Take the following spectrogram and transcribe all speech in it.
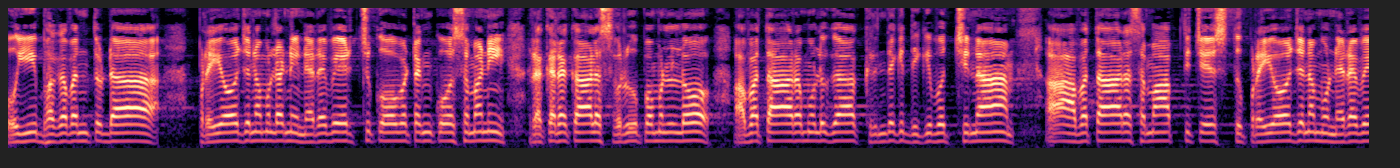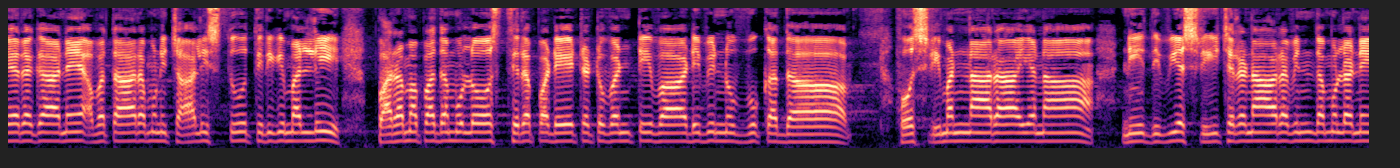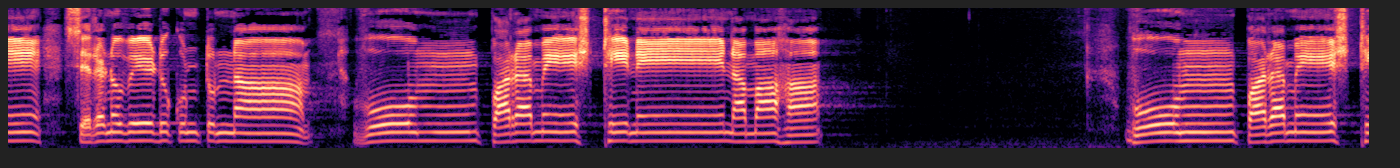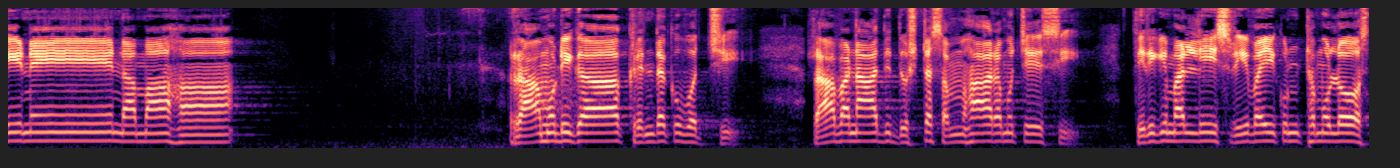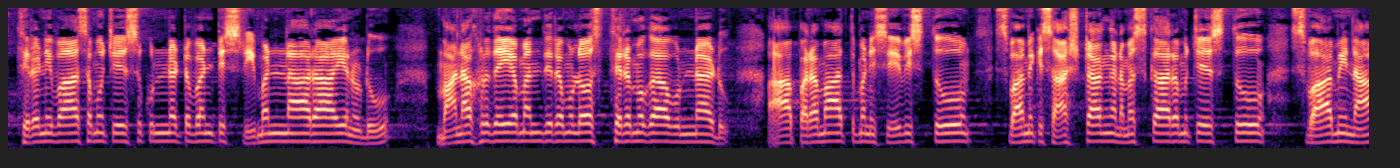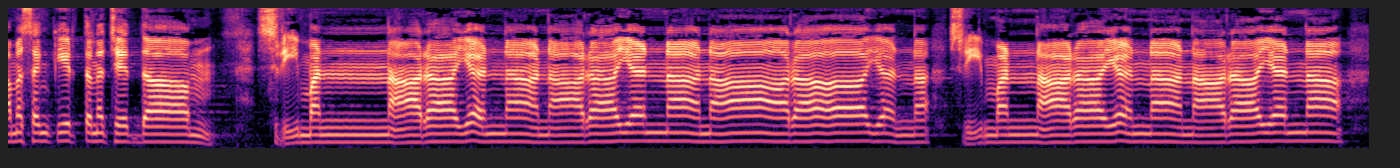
ఓయి భగవంతుడా ప్రయోజనములని నెరవేర్చుకోవటం కోసమని రకరకాల స్వరూపములలో అవతారములుగా క్రిందకి దిగివచ్చిన ఆ అవతార సమాప్తి చేస్తూ ప్రయోజనము నెరవేరగానే అవతారముని చాలిస్తూ తిరిగి మళ్ళీ పరమపదములో స్థిరపడేటటువంటి వాడివి నువ్వు కదా. ఓ శ్రీమన్నారాయణ నీ దివ్య శ్రీచరణారవిందములనే శరణు వేడుకుంటున్నా. ఓం పరమేష్ఠినే నమ. ఓం పరమేష్ఠినే నమ. రాముడిగా క్రిందకు వచ్చి రావణాది దుష్ట సంహారము చేసి తిరిగి మళ్ళీ శ్రీవైకుంఠములో స్థిర నివాసము చేసుకున్నటువంటి శ్రీమన్నారాయణుడు మన హృదయ మందిరములో స్థిరముగా ఉన్నాడు. ఆ పరమాత్మని సేవిస్తూ స్వామికి సాష్టాంగ నమస్కారము చేస్తూ స్వామి నామ సంకీర్తన చేద్దాం. శ్రీమన్నారాయణ నారాయణ నారాయణ శ్రీమన్నారాయణ నారాయణ.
